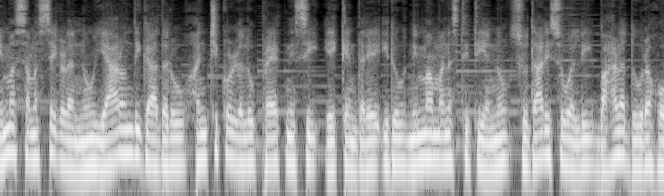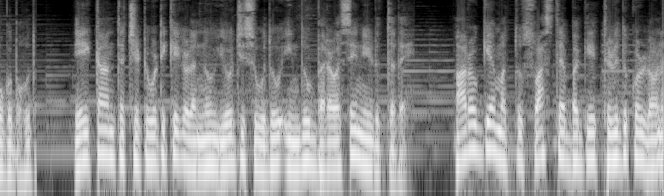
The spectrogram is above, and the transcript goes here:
ನಿಮ್ಮ ಸಮಸ್ಯೆಗಳನ್ನು ಯಾರೊಂದಿಗಾದರೂ ಹಂಚಿಕೊಳ್ಳಲು ಪ್ರಯತ್ನಿಸಿ, ಏಕೆಂದರೆ ಇದು ನಿಮ್ಮ ಮನಸ್ಥಿತಿಯನ್ನು ಸುಧಾರಿಸುವಲ್ಲಿ ಬಹಳ ದೂರ ಹೋಗಬಹುದು. ಏಕಾಂತ ಚಟುವಟಿಕೆಗಳನ್ನು ಯೋಜಿಸುವುದು ಇಂದು ಭರವಸೆ ನೀಡುತ್ತದೆ. ಆರೋಗ್ಯ ಮತ್ತು ಸ್ವಾಸ್ಥ್ಯ ಬಗ್ಗೆ ತಿಳಿದುಕೊಳ್ಳೋಣ.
